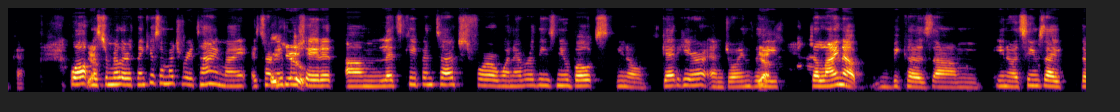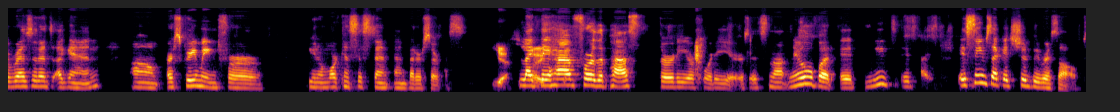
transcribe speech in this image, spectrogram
okay well, yeah. Mr. Miller, thank you so much for your time. I, I certainly appreciate it. Um, let's keep in touch for whenever these new boats, you know, get here and join the yeah. the lineup because um, you know, it seems like the residents again um, are screaming for, you know, more consistent and better service. Yes. Like I, they have for the past 30 or 40 years. It's not new, but it needs it it seems like it should be resolved,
